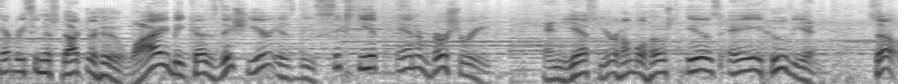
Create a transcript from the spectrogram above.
everything that's Doctor Who. Why? Because this year is the 60th anniversary. And yes, your humble host is a Whovian. So,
